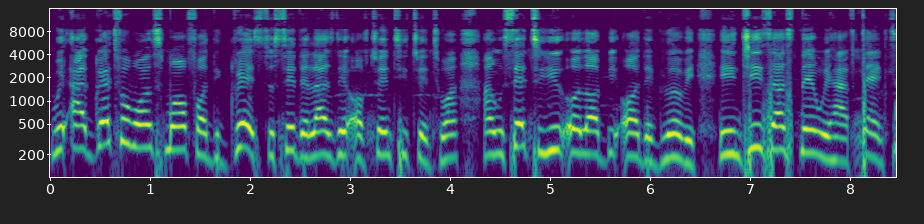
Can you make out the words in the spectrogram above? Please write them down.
We are grateful once more for the grace to see the last day of 2021. And we say to you, O Lord, be all the glory. In Jesus' name we have thanked.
